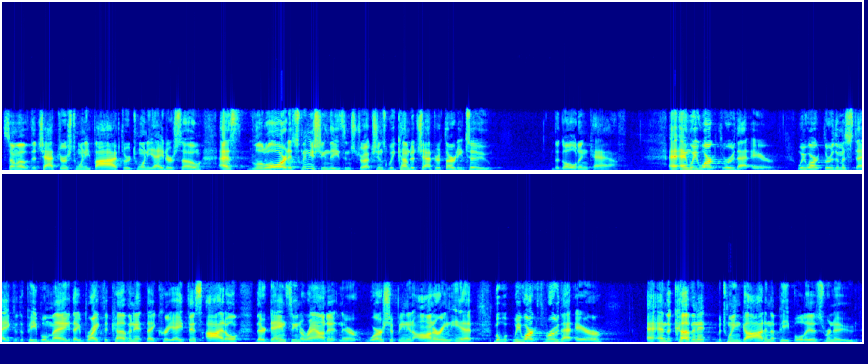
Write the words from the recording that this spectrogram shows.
some of the chapters 25 through 28 or so, as the Lord is finishing these instructions, we come to chapter 32, the golden calf. And, we work through that air we work through the mistake that the people made. They break the covenant, they create this idol, they're dancing around it, and they're worshiping and honoring it. But we work through that error, and the covenant between God and the people is renewed.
